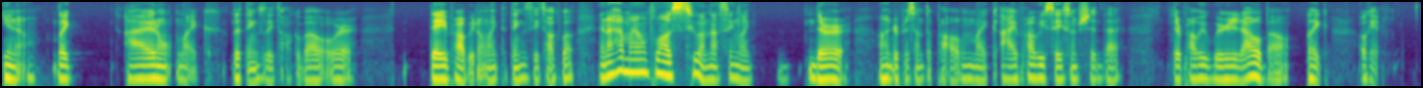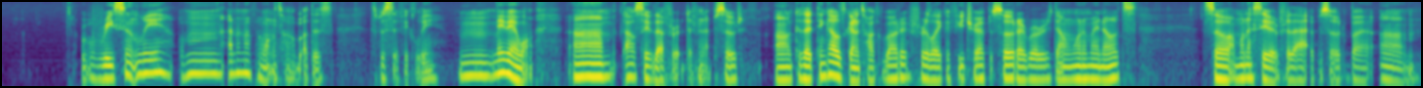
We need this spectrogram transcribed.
You know, like I don't like the things they talk about or they probably don't like the things they talk about. And I have my own flaws too. I'm not saying like they're 100% the problem. Like I probably say some shit that they're probably weirded out about. Like, okay, recently, um, I don't know if I want to talk about this specifically. Mm, maybe I won't. Um, I'll save that for a different episode. Uh, cause I think I was gonna talk about it for like a future episode. I wrote it down one of my notes, so I'm gonna save it for that episode. But um,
